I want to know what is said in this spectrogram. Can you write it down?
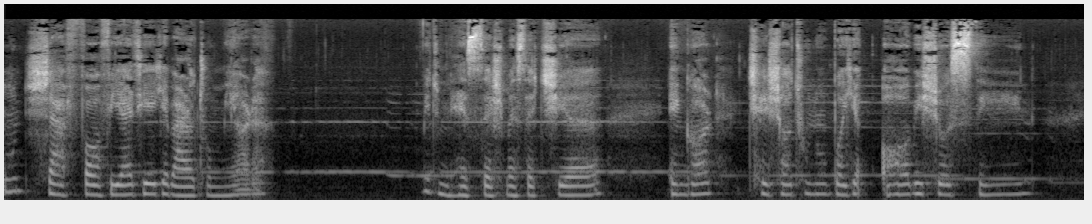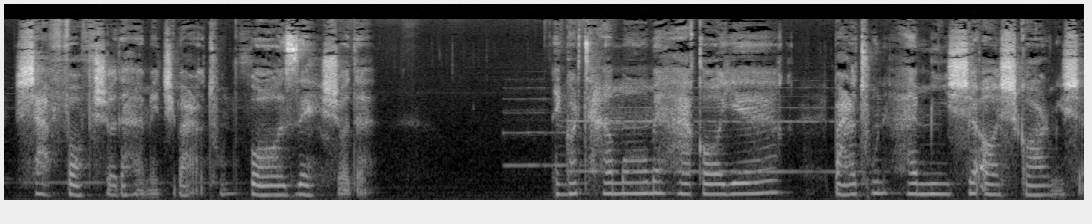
اون شفافیتیه که براتون میاره. می‌دونی حسش مثل چیه؟ انگار چشاتون رو با یه آبی شستین شفاف شده همه چی براتون واضح شده انگار تمام حقایق براتون همیشه آشکار میشه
